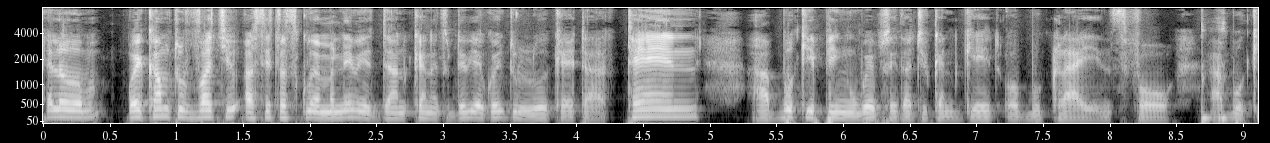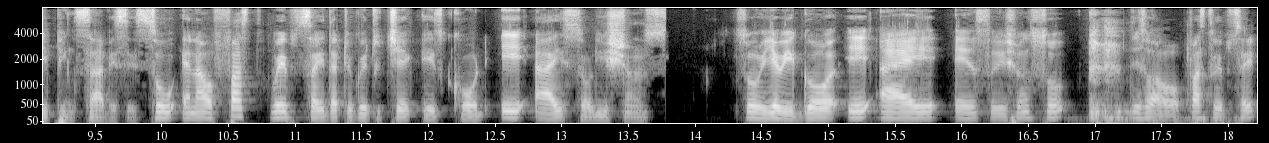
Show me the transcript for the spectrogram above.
Hello, welcome to Virtual Assistant School. My name is Dan Kenneth. Today we are going to look at uh, 10 uh, bookkeeping websites that you can get or book clients for uh, bookkeeping services. So, and our first website that we're going to check is called AI Solutions. So here we go, AI Solutions. So this is our first website.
